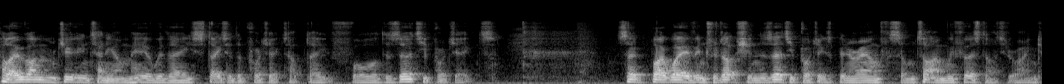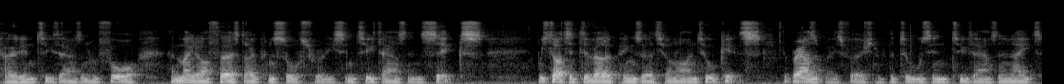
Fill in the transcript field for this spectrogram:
Hello, I'm Julian Tenney. I'm here with a state of the project update for the Xerte project. So by way of introduction, the Xerte project has been around for some time. We first started writing code in 2004 and made our first open source release in 2006. We started developing Xerte Online Toolkits, the browser-based version of the tools in 2008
